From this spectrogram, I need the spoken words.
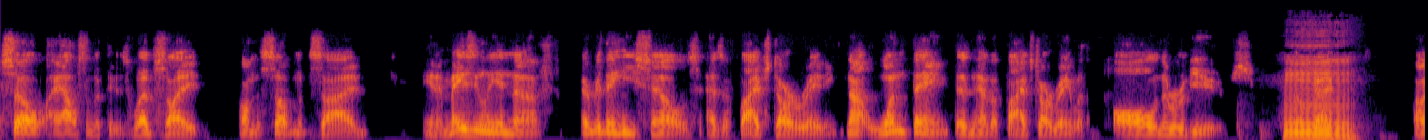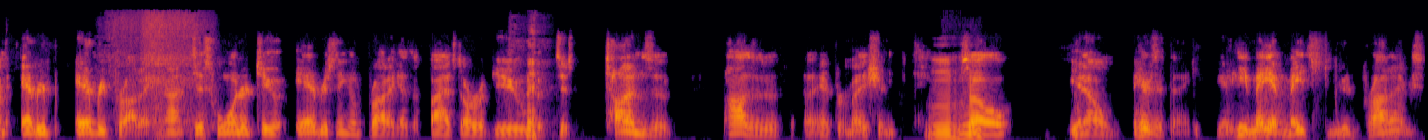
so I also looked at his website on the supplement side, and amazingly enough, everything he sells has a five star rating. Not one thing doesn't have a five star rating with all the reviews. Hmm. Okay. On every every product, not just one or two. Every single product has a five star review with just tons of positive uh, information. Mm-hmm. So, you know, here's the thing: he may have made some good products,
